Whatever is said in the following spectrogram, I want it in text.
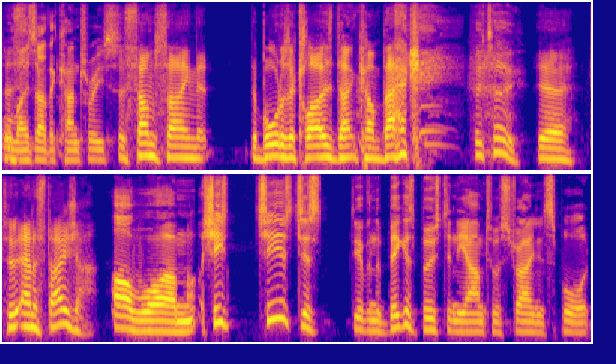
all those other countries. There's some saying that the borders are closed, don't come back. Who too? yeah, to Annastacia. Oh, well, um, she's she is just given the biggest boost in the arm to Australian sport,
